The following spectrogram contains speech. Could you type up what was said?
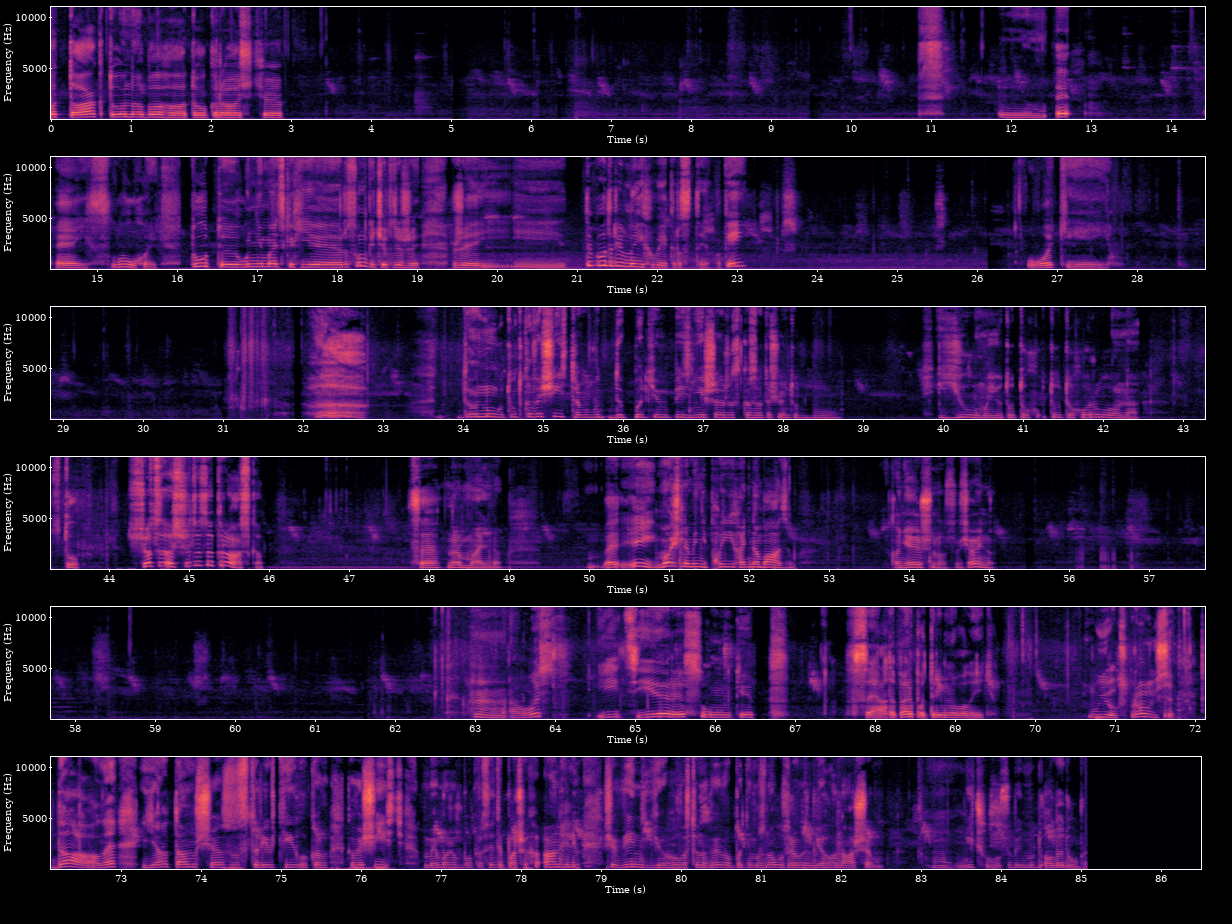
О, так то набагато краще. Ем, е... Ей, слухай, тут е, у німецьких є рисунки чертежі і тобі потрібно їх викрасти, окей? Окей. Да ну, тут КВ6, треба буде потім пізніше розказати, що він тут був. Йо-моє, тут, тут охорона. Стоп. Що це, що це за краска? Все нормально. Е, Ей, можна мені проїхати на базу? Звісно, звичайно. Хм, а ось і ці рисунки. Все, а тепер потрібно валити. Ну як, справився? Да, але я там ще зустрів тіло КВ6. Ми можемо попросити перших ангелів, щоб він його встановив, а потім знову зробимо його нашим. Нічого собі, ну але добре.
